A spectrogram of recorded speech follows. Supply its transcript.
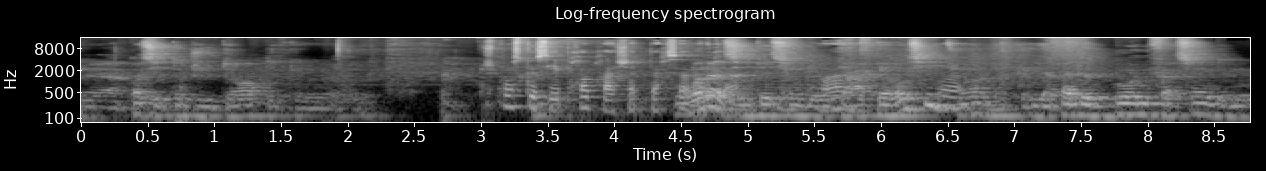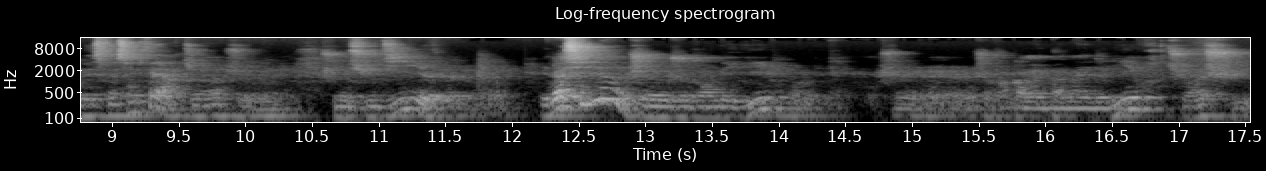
euh, après, c'est peut-être du tort, peut-être que. Euh, je pense que c'est propre à chaque personne. Voilà, c'est une question de caractère aussi, tu vois. il n'y a pas de bonne façon ou de mauvaise façon de faire, tu vois. Je, je me suis dit, euh, et là c'est bien, je, je, vends des livres, je, je, vends quand même pas mal de livres, tu vois, je suis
